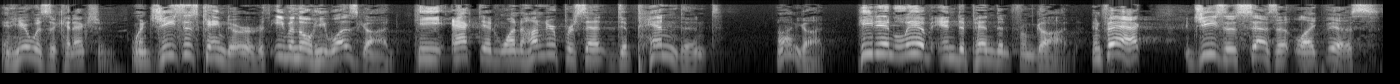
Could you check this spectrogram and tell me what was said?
And here was the connection. When Jesus came to earth, even though he was God, he acted 100% dependent on God. He didn't live independent from God. In fact, Jesus says it like this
